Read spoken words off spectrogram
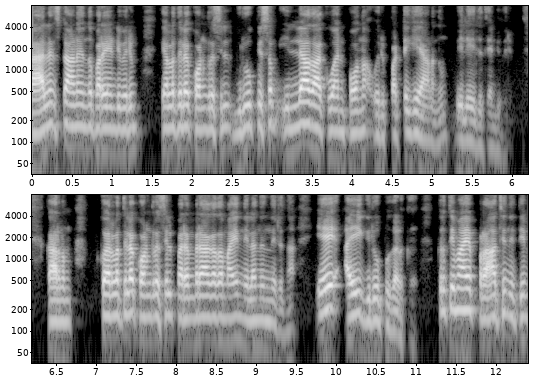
ബാലൻസ്ഡ് ആണ് എന്ന് പറയേണ്ടി വരും. കേരളത്തിലെ കോൺഗ്രസിൽ ഗ്രൂപ്പിസം ഇല്ലാതാക്കുവാൻ പോന്ന ഒരു പട്ടികയാണെന്നും വിലയിരുത്തേണ്ടി വരും. കാരണം കേരളത്തിലെ കോൺഗ്രസിൽ പരമ്പരാഗതമായി നിലനിന്നിരുന്ന എ ഐ ഗ്രൂപ്പുകൾക്ക് കൃത്യമായ പ്രാതിനിധ്യം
